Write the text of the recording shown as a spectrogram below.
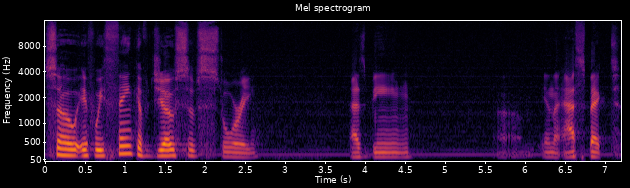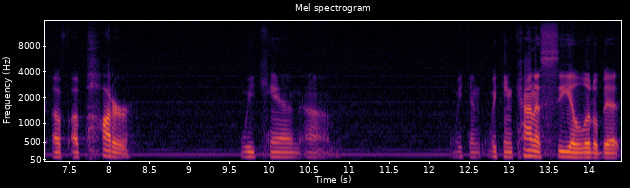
So, if we think of Joseph's story as being um, in the aspect of a potter, we can um, we can we can kind of see a little bit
